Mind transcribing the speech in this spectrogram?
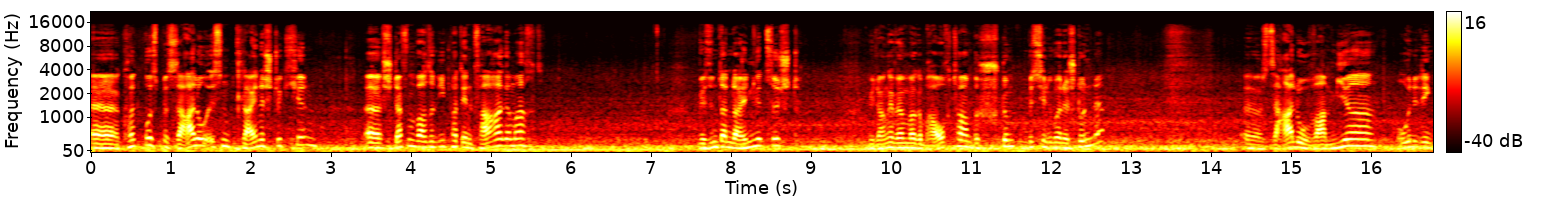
Äh, Cottbus bis Salo ist ein kleines Stückchen äh, Steffen war so lieb, hat den Fahrer gemacht. Wir sind dann dahin gezischt. Wie lange werden wir gebraucht haben? Bestimmt ein bisschen über eine Stunde. Äh, Salo war mir ohne den,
